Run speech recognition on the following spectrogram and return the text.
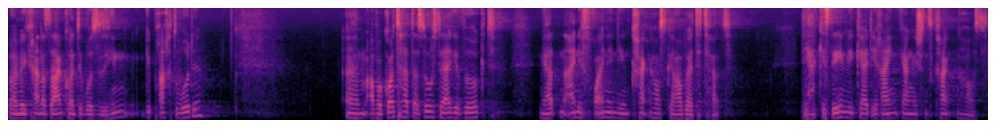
weil mir keiner sagen konnte, wo sie hingebracht wurde. Ähm, aber Gott hat da so sehr gewirkt. Wir hatten eine Freundin, die im Krankenhaus gearbeitet hat. Die hat gesehen, wie Gerdi reingegangen ist ins Krankenhaus.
